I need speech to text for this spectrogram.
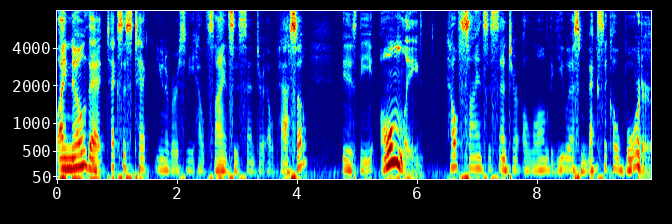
I know that Texas Tech University Health Sciences Center El Paso is the only health sciences center along the U.S. Mexico border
